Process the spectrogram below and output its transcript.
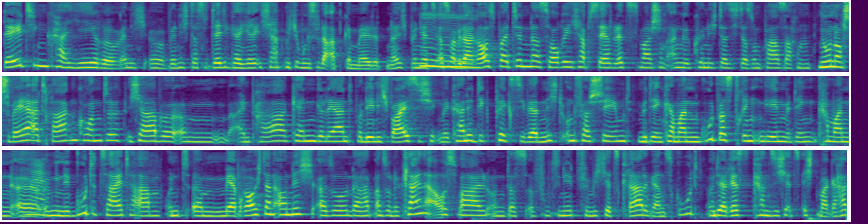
Dating-Karriere, wenn ich, äh, wenn ich das Dating-Karriere, ich habe mich übrigens wieder abgemeldet. Ne? Ich bin jetzt erstmal wieder raus bei Tinder. Sorry, ich habe es ja letztes Mal schon angekündigt, dass ich da so ein paar Sachen nur noch schwer ertragen konnte. Ich habe ähm, ein paar kennengelernt, von denen ich weiß, sie schicken mir keine Dickpics, sie werden nicht unverschämt. Mit denen kann man gut was trinken gehen, mit denen kann man äh, Ja. irgendwie eine gute Zeit haben. Und ähm, mehr brauche ich dann auch nicht. Also da hat man so eine kleine Auswahl und das äh, funktioniert für mich jetzt gerade ganz gut. Und der Rest kann sich jetzt echt mal gehackt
